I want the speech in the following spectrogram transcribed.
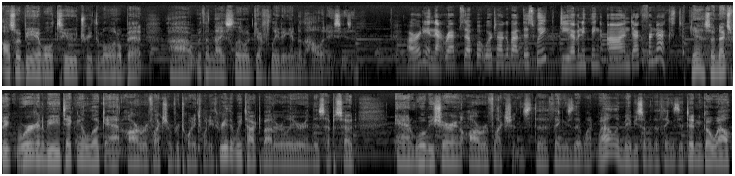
also be able to treat them a little bit uh, with a nice little gift leading into the holiday season. Alrighty, and that wraps up what we're talking about this week. Do you have anything on deck for next? Yeah, so next week we're going to be taking a look at our reflection for 2023 that we talked about earlier in this episode and we'll be sharing our reflections, the things that went well and maybe some of the things that didn't go well,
